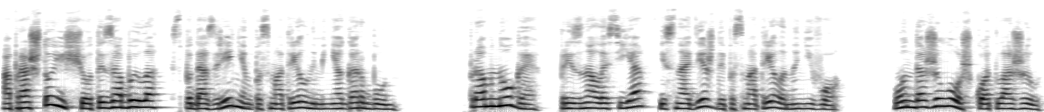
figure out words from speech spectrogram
А про что еще ты забыла? С подозрением посмотрел на меня горбун. Про многое, призналась я и с надеждой посмотрела на него. Он даже ложку отложил,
